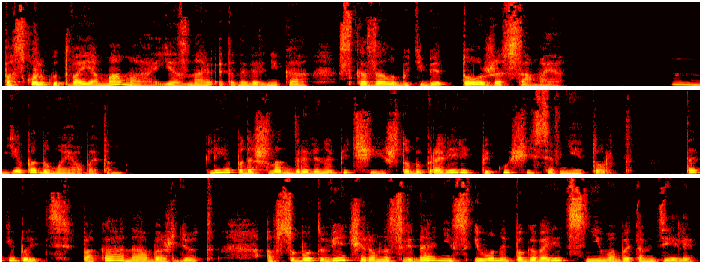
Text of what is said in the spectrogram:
поскольку твоя мама, я знаю это наверняка, сказала бы тебе то же самое». «Я подумаю об этом». Лия подошла к дровяной печи, чтобы проверить пекущийся в ней торт. Так и быть, пока она обождет. А в субботу вечером на свидании с Ионой поговорит с ним об этом деле.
